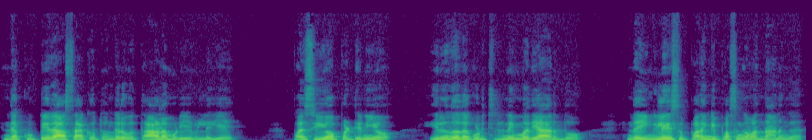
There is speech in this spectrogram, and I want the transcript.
இந்த குட்டி ராசாக்கு தொந்தரவு தாழ முடியவில்லையே. பசியோ பட்டினியோ இருந்ததை குடிச்சிட்டு நிம்மதியாக இருந்தோம். இந்த இங்கிலீஷ் பரங்கி பசங்க வந்தானுங்க.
